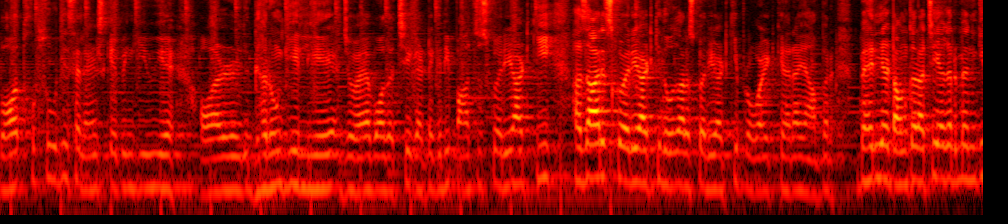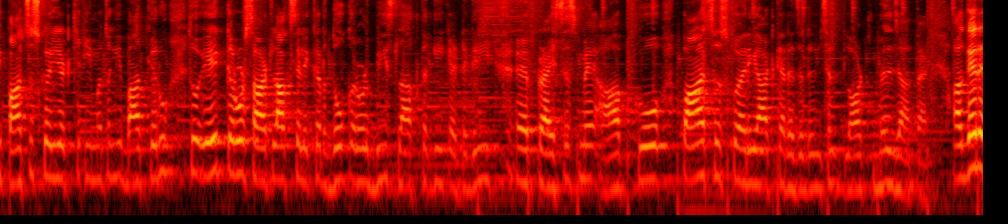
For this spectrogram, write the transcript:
बहुत खूबसूरती से लैंडस्केपिंग की हुई है और घरों के लिए जो है बहुत अच्छी कैटेगरी पाँच सौ स्क्वायर यार्ड की, हज़ार स्क्वायर यार्ड की, दो हज़ार स्क्वायर यार्ड की प्रोवाइड कर रहा है यहाँ पर बहरिया टाउन कराची। अगर मैं इनकी पाँच सौ स्क्वायर यार्ड की कीमतों की बात करूँ तो एक करोड़ साठ लाख से लेकर दो करोड़ बीस लाख तक की कैटेगरी प्राइसेस में आपको पाँच सौ स्क्वायर यार्ड का रेजिडेंशियल प्लॉट मिल जाता है। अगर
